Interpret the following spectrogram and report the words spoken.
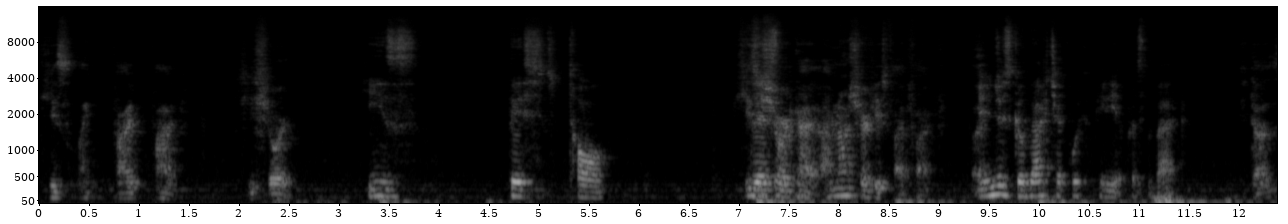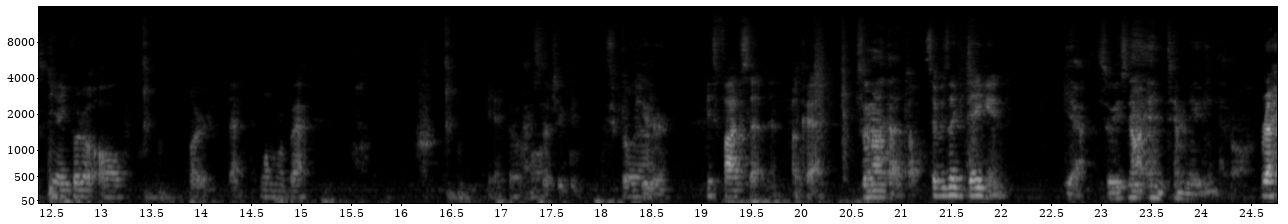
He's like five five. He's short. He's this tall. He's a short guy. I'm not sure if he's five five. You can just go back, check Wikipedia, press the back. It does. Yeah, you go to all, or back, one more back. Yeah, go to I'm all. such a good Scroll down. computer. He's five seven. Okay, So not that tall. so he's like Dagan. Yeah. So he's not intimidating at all. Right?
